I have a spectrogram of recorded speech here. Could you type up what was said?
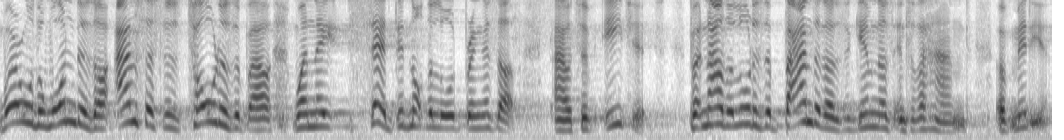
Where are all the wonders our ancestors told us about when they said, Did not the Lord bring us up out of Egypt? But now the Lord has abandoned us and given us into the hand of Midian.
